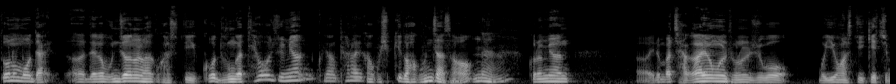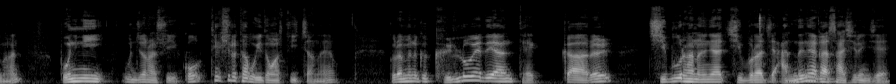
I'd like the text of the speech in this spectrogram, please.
또는 뭐 나, 어, 내가 운전을 하고 갈 수도 있고 누군가 태워주면 그냥 편하게 가고 싶기도 하고 혼자서 네. 그러면 어, 이른바 자가용을 돈을 주고 뭐 이용할 수도 있겠지만 본인이 운전할 수 있고 택시를 타고 이동할 수도 있잖아요. 그러면 그 근로에 대한 대가를 지불하느냐 지불하지 않느냐가 네. 사실은 이제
